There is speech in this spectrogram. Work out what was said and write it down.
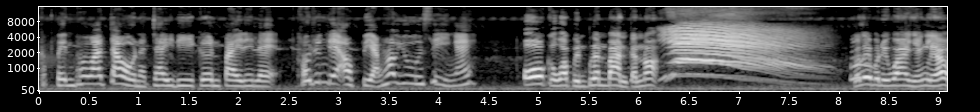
ก็เป็นเพราะว่าเจ้าน่ะใจดีเกินไปนี่แหละ เขาถึงได้เอาเปรียบเฮาอยู่สิไง โอ้ก็ว่าเป็นเพื่อนบ้านกันเนาะก็เลยบริวาหยังแล้ว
